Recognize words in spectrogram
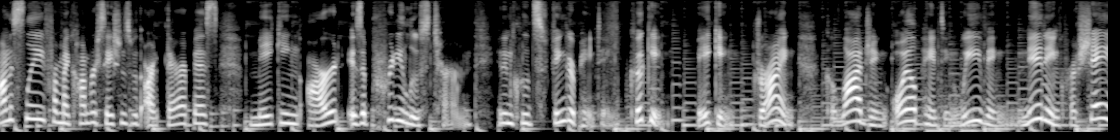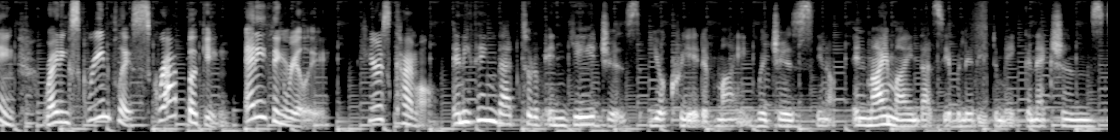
Honestly, from my conversations with art therapists, making art is a pretty loose term. It includes finger painting, cooking, baking, drawing, collaging, oil painting, weaving, knitting, crocheting, writing screenplays, scrapbooking, anything really. Here's Kaimal. Anything that sort of engages your creative mind, which is, you know, in my mind, that's the ability to make connections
